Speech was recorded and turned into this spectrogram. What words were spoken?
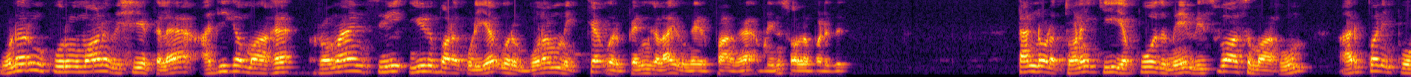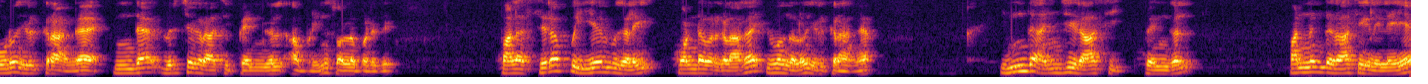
உணர்வுபூர்வமான விஷயத்தில் அதிகமாக ரொமான்ஸில் ஈடுபடக்கூடிய ஒரு குணம் மிக்க ஒரு பெண்களாக இவங்க இருப்பாங்க அப்படின்னு சொல்லப்படுது. தன்னோட துணைக்கு எப்போதுமே விசுவாசமாகவும் அர்ப்பணிப்போடும் இருக்கிறாங்க இந்த விருச்சக ராசி பெண்கள் அப்படின்னு சொல்லப்படுது. பல சிறப்பு இயல்புகளை கொண்டவர்களாக இவங்களும் இருக்கிறாங்க. இந்த அஞ்சு ராசி பெண்கள் பன்னெண்டு ராசிகளிலேயே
